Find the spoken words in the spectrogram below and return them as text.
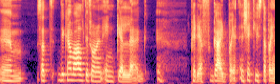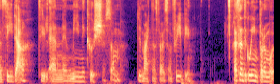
Um, så att det kan vara allt ifrån en enkel eh, pdf-guide, på en, en checklista på en sida, till en minikurs som du marknadsför som freebie. Jag ska inte gå in på de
